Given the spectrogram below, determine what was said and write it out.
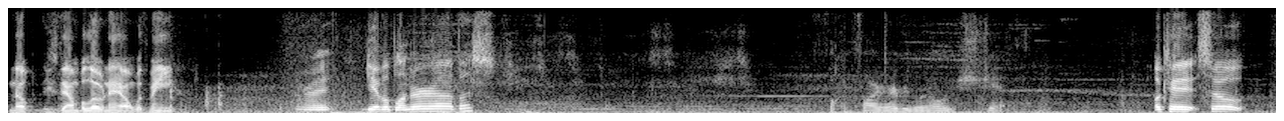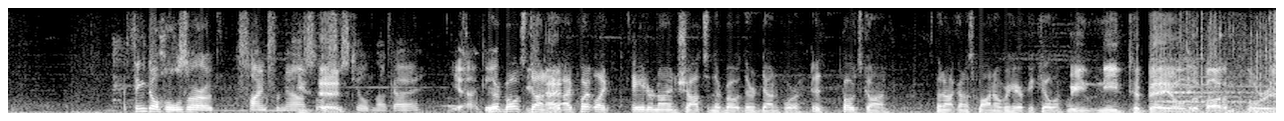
Nope, he's down below now with me. All right. Do you have a blunder, uh, Bus? Fucking fire everywhere. Holy shit. Okay, so I think the holes are fine for now. He's so let's just kill that guy. Yeah, Their boat's He's done. I, I put like eight or nine shots in their boat. They're done for. It boat's gone. They're not gonna spawn over here if you kill them. We need to bail. The bottom floor is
